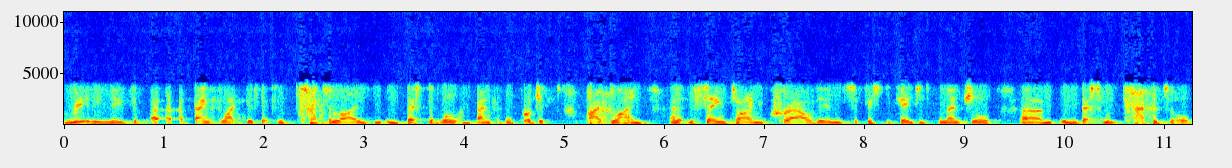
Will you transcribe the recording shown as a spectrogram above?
really needs a, a, bank like this that can catalyze the investable and bankable project pipeline and at the same time crowd in sophisticated financial um, investment capital,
